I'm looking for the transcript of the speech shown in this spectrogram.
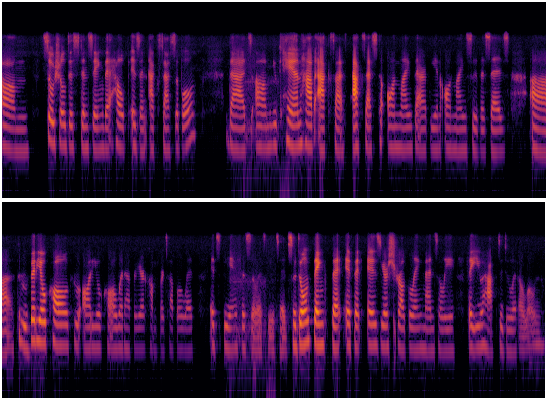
um, social distancing that help isn't accessible that um, you can have access access to online therapy and online services uh, through video call, through audio call, whatever you're comfortable with. It's being facilitated. So don't think that if it is you're struggling mentally that you have to do it alone.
